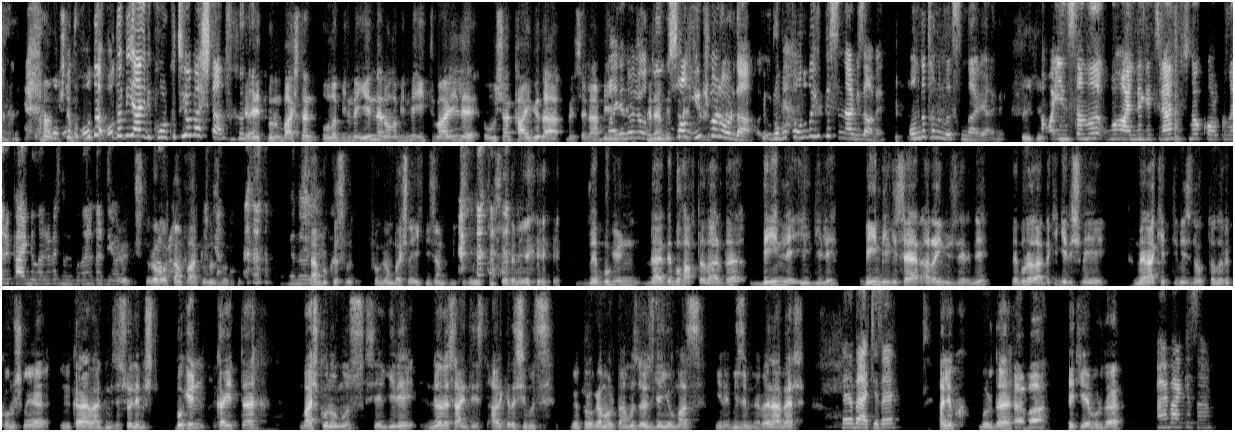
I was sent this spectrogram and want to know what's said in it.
tamam, işte bu... o, o da o da bir yani bir korkutuyor baştan. evet, bunun baştan olabilme, yeniden olabilme ihtimaliyle oluşan kaygı da mesela bir Aynen öyle o duygusal yük var orada. Robota onu da yüklesinler bir zahmet. Onu da tanımlasınlar yani. Peki. Ama insanı bu haline getiren bütün o korkuları, kaygıları ve duygularıdır diyorum. Evet işte robottan farkımız bu. ben bu kısmı programın başına ekleyeceğim. Unuttum söylemeyi. ve bugünlerde bu haftalarda beyinle ilgili beyin bilgisayar arayüzlerini ve buralardaki gelişmeyi merak ettiğimiz noktaları konuşmaya e, karar verdiğimizi söylemiştik. Bugün kayıtta Baş konuğumuz sevgili neuroscientist arkadaşımız ve program ortağımız Özge Yılmaz yine bizimle beraber. Merhaba herkese. Haluk burada. Merhaba. Fethiye burada. Merhaba herkese.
